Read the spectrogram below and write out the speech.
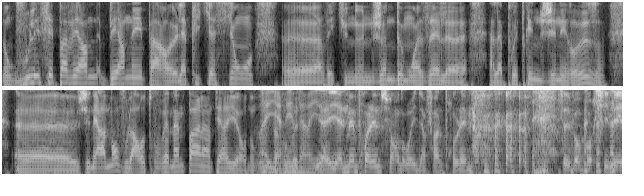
Donc vous laissez pas berner par euh, l'application euh, avec une, une jeune demoiselle euh, à la poitrine généreuse. Euh, généralement, vous la retrouverez même pas à l'intérieur. Donc y y, il y a le même problème sur Android, hein, enfin le problème. Ça dépend pour qui, mais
